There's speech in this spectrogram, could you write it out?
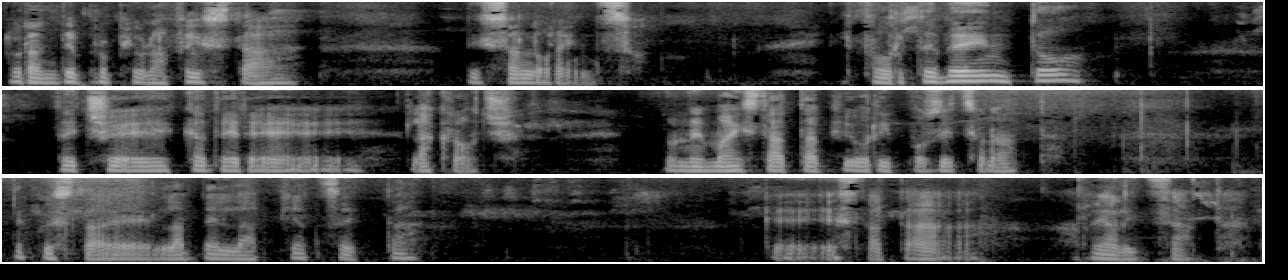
durante proprio la festa di San Lorenzo. Il forte vento fece cadere la croce non è mai stata più riposizionata. E questa è la bella piazzetta che è stata realizzata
